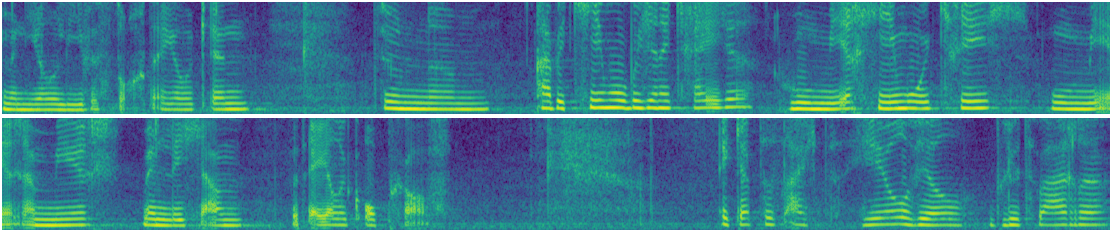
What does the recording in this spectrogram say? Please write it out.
mijn hele leven stort eigenlijk in. Toen ehm, heb ik chemo beginnen krijgen. Hoe meer chemo ik kreeg, hoe meer en meer mijn lichaam het eigenlijk opgaf. Ik heb dus echt heel veel bloedwaarden,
